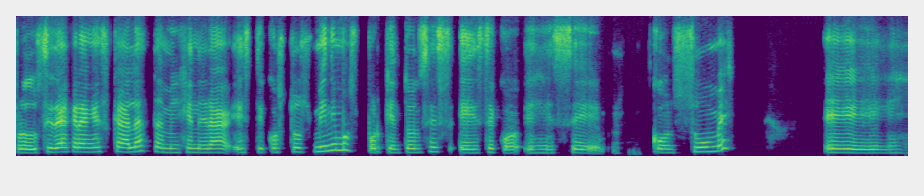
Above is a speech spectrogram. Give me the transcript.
Producir a gran escala también genera este, costos mínimos porque entonces eh, se, eh, se, consume, eh,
